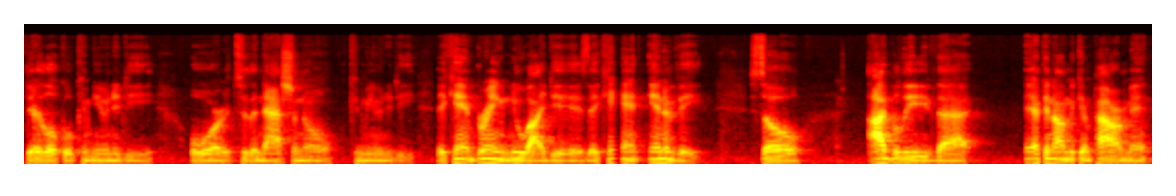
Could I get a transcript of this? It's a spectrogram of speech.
their local community or to the national community. They can't bring new ideas. They can't innovate. So I believe that economic empowerment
